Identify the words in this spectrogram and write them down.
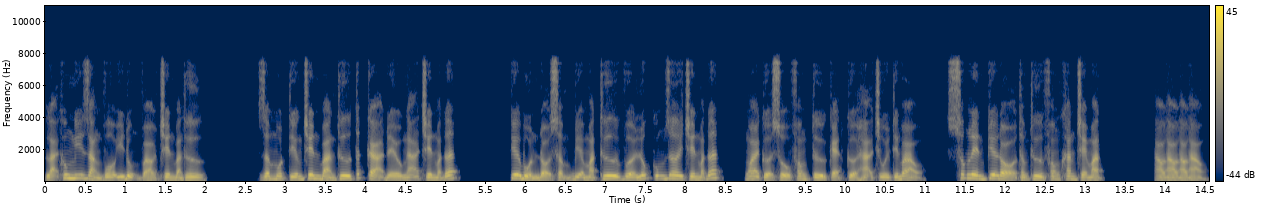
lại không nghĩ rằng vô ý đụng vào trên bàn thư. Dầm một tiếng trên bàn thư tất cả đều ngã trên mặt đất. Kia buồn đỏ sậm bìa mặt thư vừa lúc cũng rơi trên mặt đất, ngoài cửa sổ phong từ kẹt cửa hạ chui tiến vào, xốc lên kia đỏ thâm thư phong khăn che mặt. Hào hào hào hào.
